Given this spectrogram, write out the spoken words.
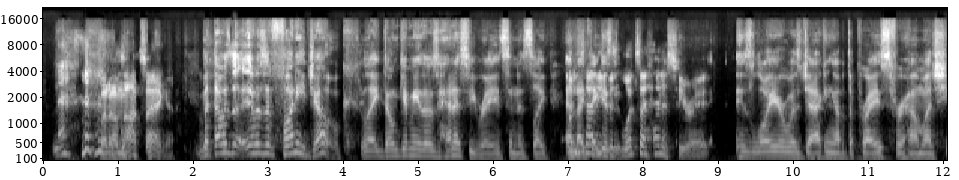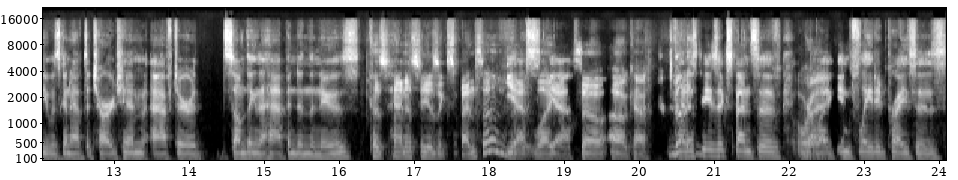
but I'm not saying it. But that was a, it was a funny joke. Like, don't give me those Hennessy rates, and it's like, and I think his, what's a Hennessy rate? his lawyer was jacking up the price for how much he was going to have to charge him after something that happened in the news. Because Hennessy is expensive. Yes, like yeah. So oh, okay, Hennessy is expensive or Right. like inflated prices.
